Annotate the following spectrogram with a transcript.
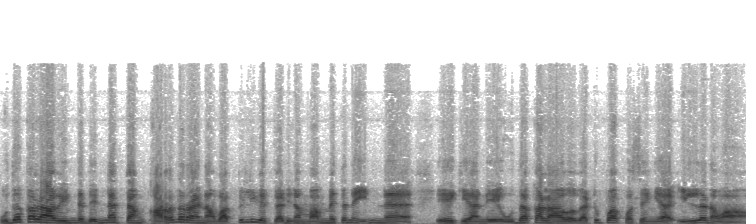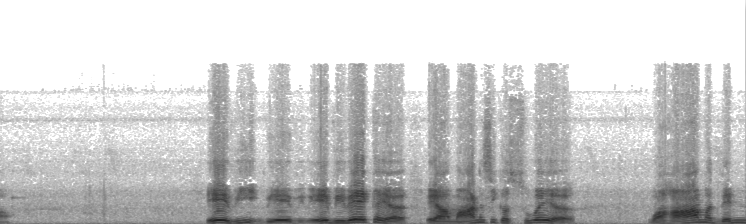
උදකලාවේ ඉන්න දෙන්නේ නැත්තම් කරදරයි නම් වත්පිළිවෙත් වැඩි නම් මම මෙතන ඉන්නේ ඒ කියන්නේ ඒ උදකලාව වැටුපක් වශයෙන් එයා ඉල්ලනවා. ඒ ඒ විවේකය එයා මානසික සුවය වහාම දෙන්න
